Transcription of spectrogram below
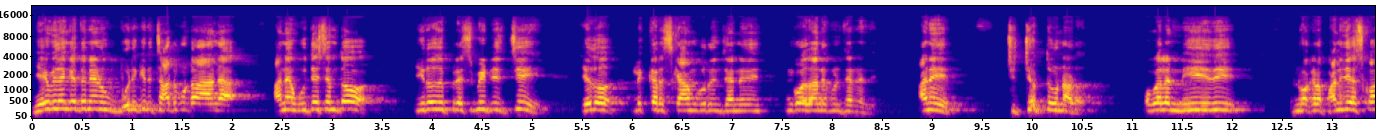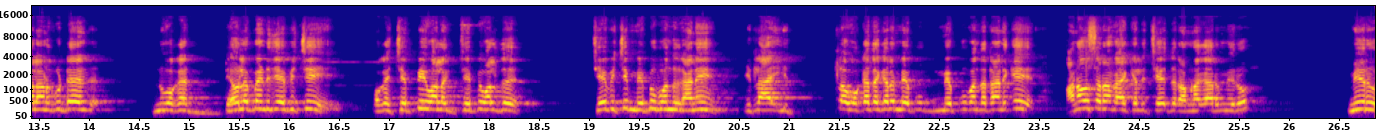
ఏ విధంగా అయితే నేను ఉనికిని చాటుకుంటా అనే అనే ఉద్దేశంతో ఈరోజు ప్రెస్ మీట్ ఇచ్చి ఏదో లిక్కర్ స్కామ్ గురించి అని ఇంకో దాని గురించి అనేది అని చెప్తూ ఉన్నాడు. ఒకవేళ నీది నువ్వు అక్కడ పని చేసుకోవాలనుకుంటే నువ్వు ఒక డెవలప్మెంట్ చేపించి ఒక చెప్పి వాళ్ళకి చెప్పి వాళ్ళతో చేపించి మెప్పు పొందు కానీ ఇట్లా ఇట్లా ఒక దగ్గర మెప్పు మెప్పు పొందడానికి అనవసరం వ్యాఖ్యలు చేయొద్దు రమణ గారు మీరు. మీరు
